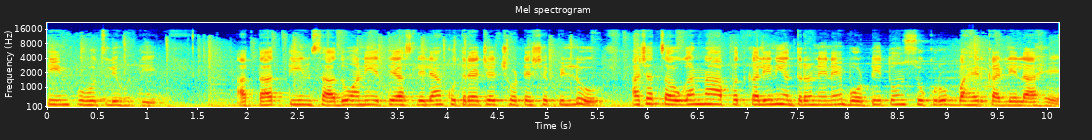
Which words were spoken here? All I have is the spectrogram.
टीम पोहोचली होती. आता तीन साधू आणि येथे असलेल्या कुत्र्याचे छोटेसे पिल्लू अशा चौघांना आपत्कालीन यंत्रणेने बोटीतून सुखरूप बाहेर काढलेलं आहे.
